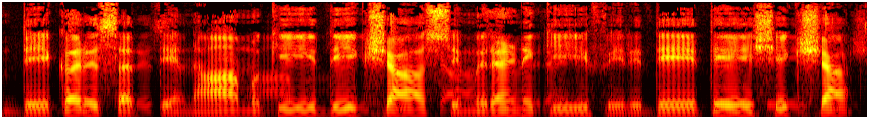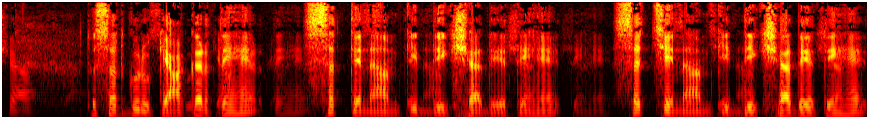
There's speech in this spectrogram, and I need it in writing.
देकर सत्य नाम की दीक्षा सिमरण की फिर देते शिक्षा। तो सदगुरु क्या करते हैं? सत्य नाम की दीक्षा देते हैं। सच्चे नाम की दीक्षा देते हैं।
